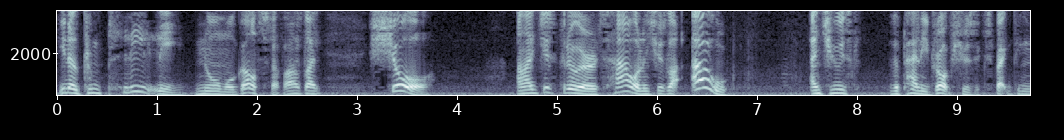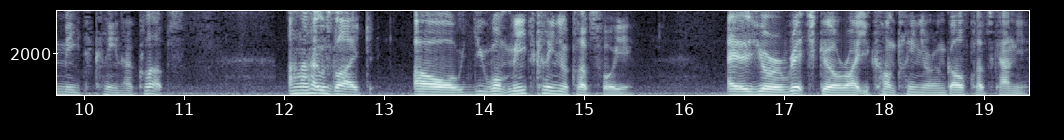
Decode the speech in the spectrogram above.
You know, completely normal golf stuff. I was like, sure. And I just threw her a towel and she was like, oh! And she was, the penny dropped. She was expecting me to clean her clubs. And I was like, oh, you want me to clean your clubs for you? As you're a rich girl, right? You can't clean your own golf clubs, can you?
